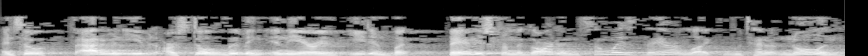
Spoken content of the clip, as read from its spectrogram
And so Adam and Eve are still living in the area of Eden, but banished from the garden, in some ways they are like Lieutenant Nolan.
